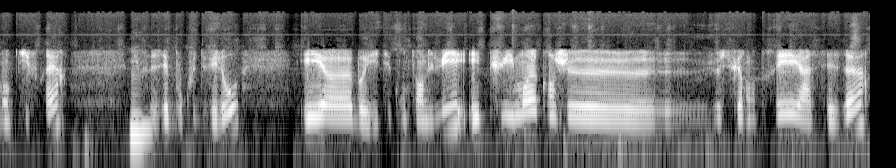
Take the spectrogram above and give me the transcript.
mon petit frère. Hmm. Il faisait beaucoup de vélo. Et euh, bon, il était content de lui. Et puis moi, quand je, je suis rentrée à 16 heures,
